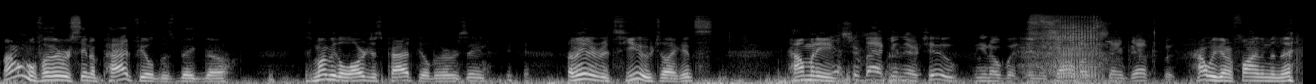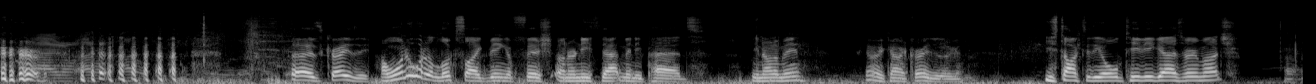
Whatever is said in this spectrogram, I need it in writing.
I don't know if I've ever seen a pad field this big though. This might be the largest pad field I've ever seen. I mean, it's huge. Like it's how many? Yes, they're back in there too, you know, but and it's all about the same depth. But How are we gonna find them in there? I don't, I don't, I don't think you can do that. That's crazy. I wonder what it looks like being a fish underneath that many pads. You know what I mean? It's gonna be kind of crazy looking. You talk to the old TV guys very much? Uh-uh.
